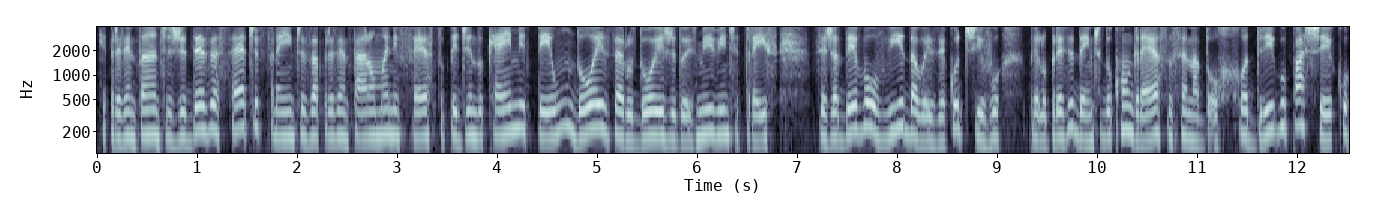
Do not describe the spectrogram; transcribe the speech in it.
Representantes de 17 frentes apresentaram um manifesto pedindo que a MP 1202 de 2023 seja devolvida ao Executivo pelo presidente do Congresso, senador Rodrigo Pacheco,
